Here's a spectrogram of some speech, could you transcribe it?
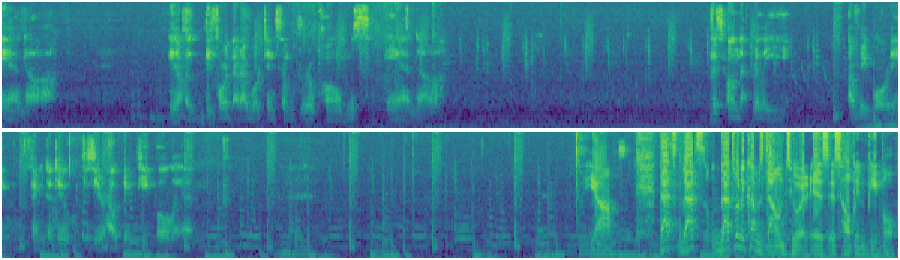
And uh, you know, before that, I worked in some group homes and. Uh, just found that really a rewarding thing to do because you're helping people and yeah. That's that's that's when it comes down to it is is helping people.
